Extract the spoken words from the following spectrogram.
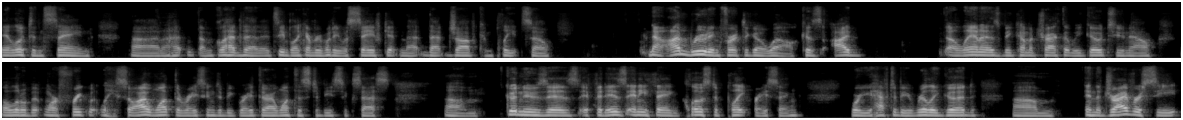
it looked insane. Uh, and I, am glad that it seemed like everybody was safe getting that that job complete. So now I'm rooting for it to go well because I Atlanta has become a track that we go to now a little bit more frequently. So I want the racing to be great there. I want this to be success. Um, good news is if it is anything close to plate racing, where you have to be really good um, in the driver's seat,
